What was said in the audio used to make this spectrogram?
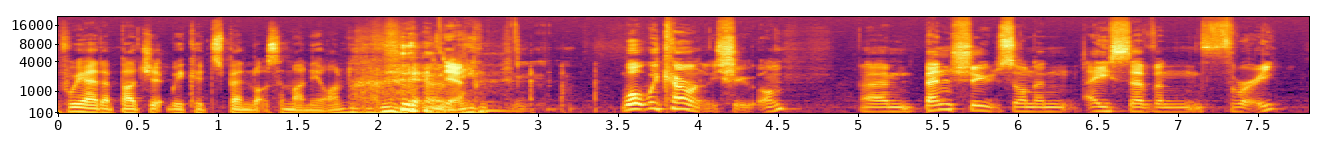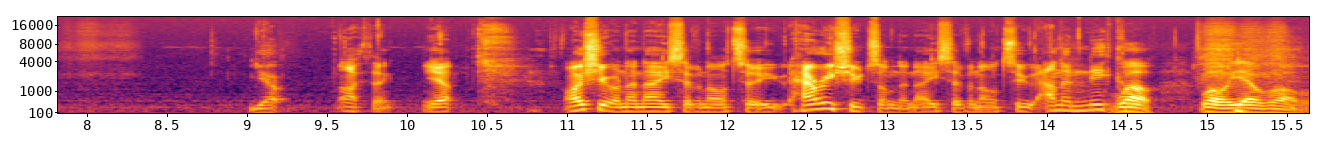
If we had a budget, we could spend lots of money on. yeah, what we currently shoot on, um, Ben shoots on an A7 III, Yep. I think. Yep. I shoot on an A7R2. Harry shoots on an A7R2 and a Nikon. Well, well, yeah, well.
